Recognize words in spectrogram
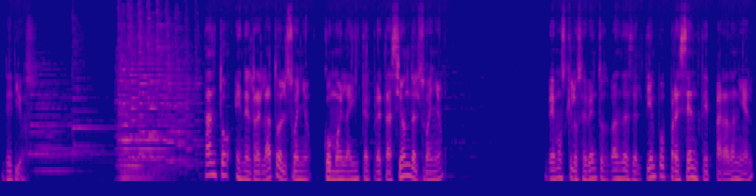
de Dios. Tanto en el relato del sueño como en la interpretación del sueño, vemos que los eventos van desde el tiempo presente para Daniel,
